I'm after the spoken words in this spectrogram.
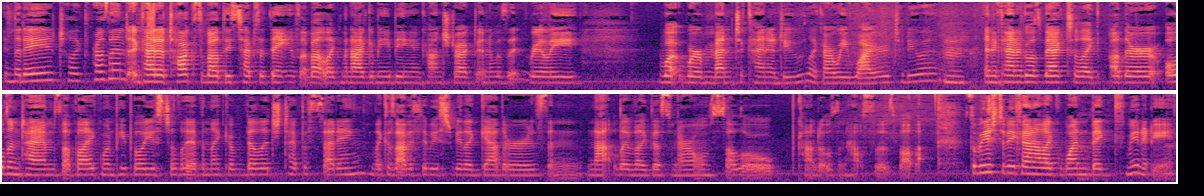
in the day to like the present, and kind of talks about these types of things about like monogamy being a construct, and was it really what we're meant to kind of do? Like, are we wired to do it? Mm. And it kind of goes back to like other olden times of like when people used to live in like a village type of setting. Like, because obviously we used to be like gatherers and not live like this in our own solo condos and houses, blah, blah. So we used to be kind of like one big community.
